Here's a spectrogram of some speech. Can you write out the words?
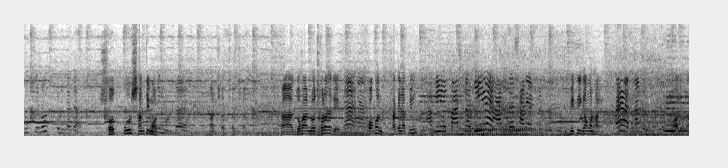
গুপ্ত রোড কলকাতা। সোদপুর শান্তিমঠ? হ্যাঁ। আচ্ছা আচ্ছা আচ্ছা। হ্যাঁ দোকান রোজ খোলা থাকে? হ্যাঁ হ্যাঁ। কখন থাকেন আপনি? আমি ওই পাঁচটা দিয়ে আটটা সাড়ে আটটা বিক্রি কেমন হয়? ভালো। না।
